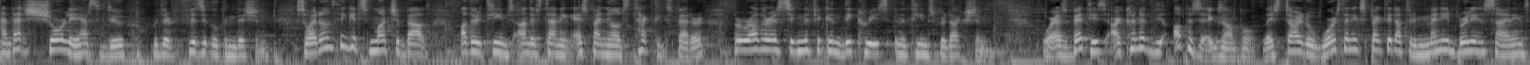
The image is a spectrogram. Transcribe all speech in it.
and that surely has to do with their physical condition. So I don't think it's much about other teams understanding Espanyol's tactics better, but rather a significant decrease in the team's production. Whereas Betis are kind of the opposite example. They started worse than expected after many brilliant signings,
